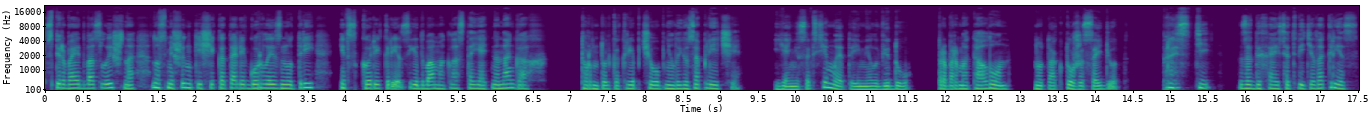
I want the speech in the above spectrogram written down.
Сперва едва слышно, но смешинки щекотали горло изнутри, и вскоре Крес едва могла стоять на ногах. Торн только крепче обнял ее за плечи. «Я не совсем это имел в виду», – пробормотал он, – «но так тоже сойдет». «Прости», – задыхаясь, ответила Крес.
